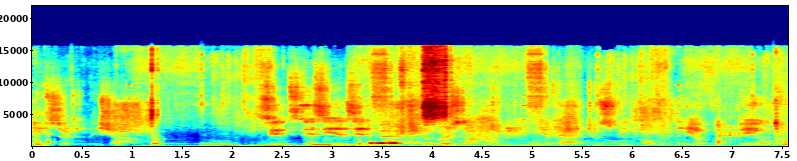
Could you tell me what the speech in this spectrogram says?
they certainly shall. Since this is, in fact, the first opportunity had to speak openly of the baleful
